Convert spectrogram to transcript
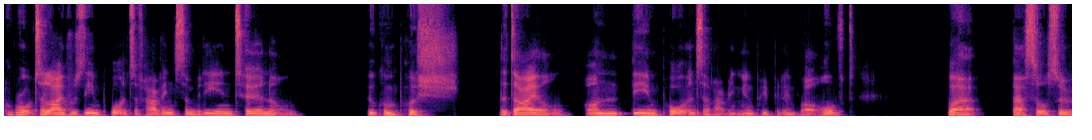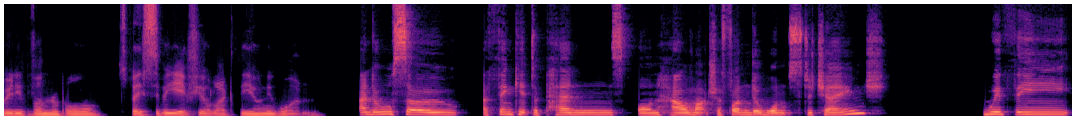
brought to life was the importance of having somebody internal who can push the dial on the importance of having young people involved. But that's also a really vulnerable space to be if you're like the only one. And also, I think it depends on how much a funder wants to change. With the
